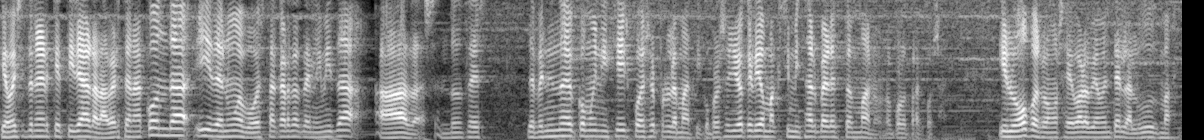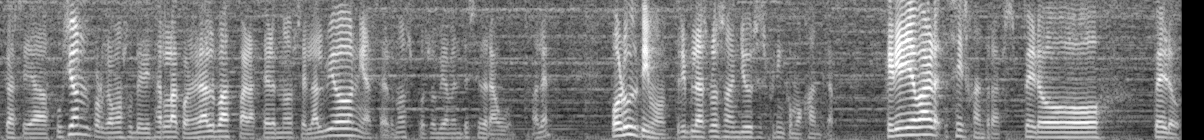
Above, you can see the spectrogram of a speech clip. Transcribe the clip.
que vais a tener que tirar a la Verte Anaconda y de nuevo esta carta te limita a hadas. Entonces, dependiendo de cómo iniciéis puede ser problemático. Por eso yo he querido maximizar ver esto en mano, no por otra cosa. Y luego pues vamos a llevar obviamente la luz mágica sea fusión, porque vamos a utilizarla con el Albaz para hacernos el Albion y hacernos pues obviamente ese dragón, ¿vale? Por último, Triple Blossom Use Spring como Handtrap. Quería llevar 6 Handtraps, pero pero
